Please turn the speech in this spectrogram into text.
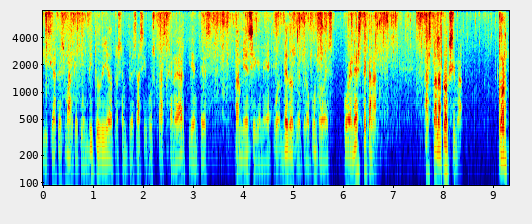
y si haces marketing B2B a otras empresas y buscas generar clientes, también sígueme o en b2bpro.es o en este canal. Hasta la próxima. Corto.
